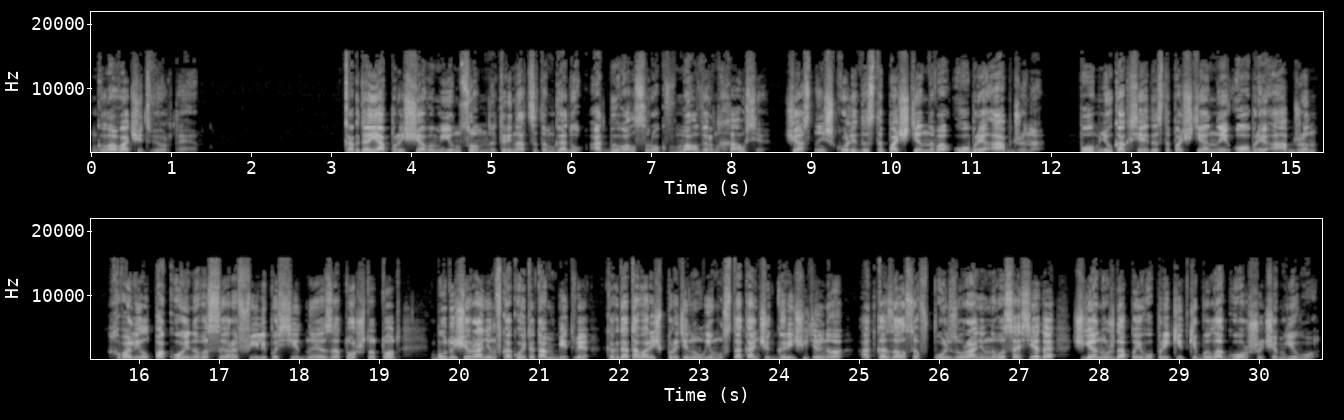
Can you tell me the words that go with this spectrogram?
Глава четвертая Когда я прыщавым юнцом на тринадцатом году отбывал срок в Малвернхаусе, частной школе достопочтенного Обри Абджина, помню, как сей достопочтенный Обри Абджин хвалил покойного сэра Филиппа Сиднея за то, что тот будучи ранен в какой-то там битве, когда товарищ протянул ему стаканчик горячительного, отказался в пользу раненого соседа, чья нужда, по его прикидке, была горше, чем его.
